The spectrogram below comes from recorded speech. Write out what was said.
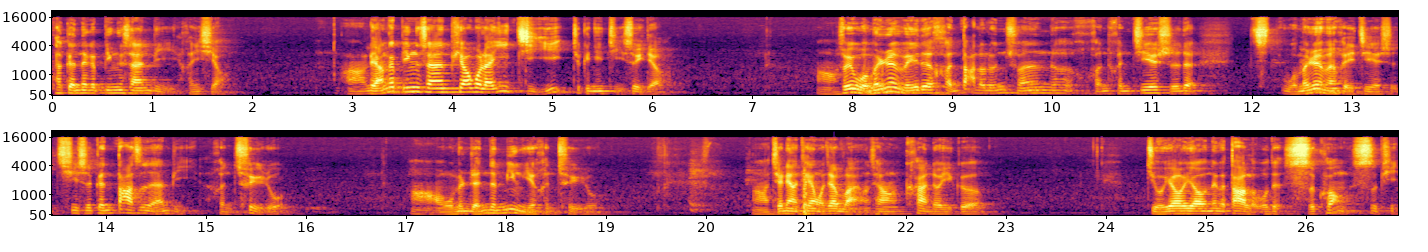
它跟那个冰山比很小，啊，两个冰山飘过来一挤就给你挤碎掉，啊，所以我们认为的很大的轮船，很很结实的。我们认为很结实，其实跟大自然比很脆弱。啊，我们人的命也很脆弱。啊，前两天我在网上看到一个九幺幺那个大楼的实况视频。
